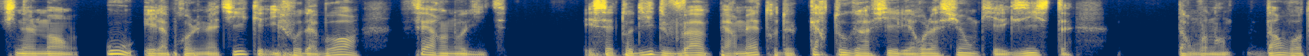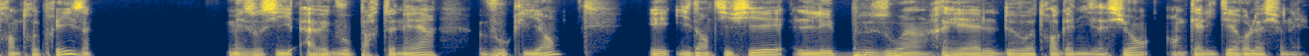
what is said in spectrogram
finalement où est la problématique, il faut d'abord faire un audit. Et cet audit va permettre de cartographier les relations qui existent dans, dans votre entreprise mais aussi avec vos partenaires, vos clients, et identifier les besoins réels de votre organisation en qualité relationnelle.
